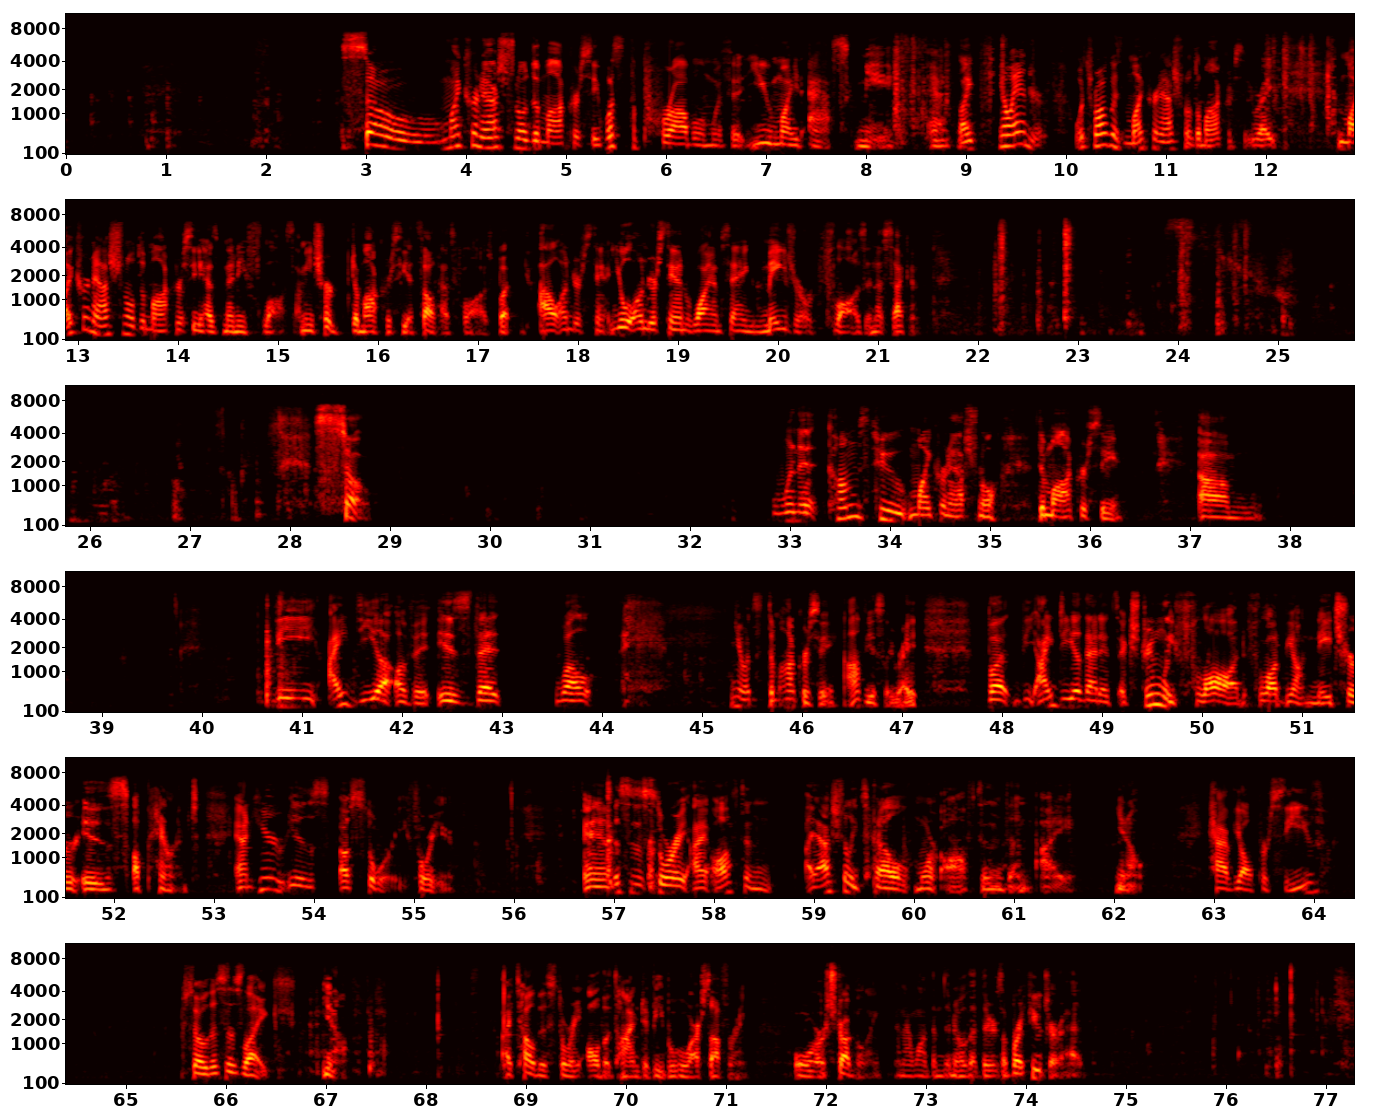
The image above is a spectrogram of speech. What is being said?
So, micronational democracy, what's the problem with it, you might ask me? And, like, you know, Andrew, what's wrong with micronational democracy, right? Micronational democracy has many flaws. I mean, sure, democracy itself has flaws, but I'll understand, you'll understand why I'm saying major flaws in a second. Okay. So, when it comes to micronational democracy, um, the idea of it is that, well, you know, it's democracy, obviously, right? But the idea that it's extremely flawed, flawed beyond nature, is apparent. And here is a story for you. And this is a story I often, I actually tell more often than I, you know, have y'all perceive. So this is like, you know, I tell this story all the time to people who are suffering or struggling, and I want them to know that there's a bright future ahead.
